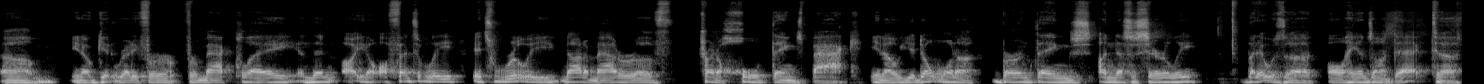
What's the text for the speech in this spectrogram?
um, you know, getting ready for for MAC play, and then uh, you know, offensively, it's really not a matter of trying to hold things back. You know, you don't want to burn things unnecessarily, but it was uh, all hands on deck to,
